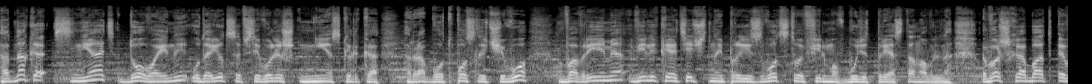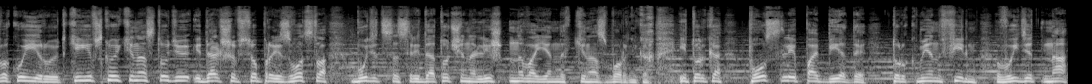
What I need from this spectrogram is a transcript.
Однако снять до войны удается всего лишь несколько работ, после чего во время Великой Отечественной производства фильмов будет приостановлено. В Ашхабад эвакуируют Киевскую киностудию, и дальше все производство будет сосредоточено лишь на военных киносборниках. И только после победы Туркменфильм выйдет на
